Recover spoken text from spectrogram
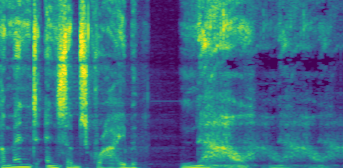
comment, and subscribe now. now.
